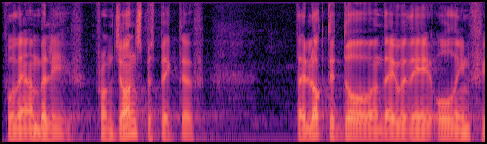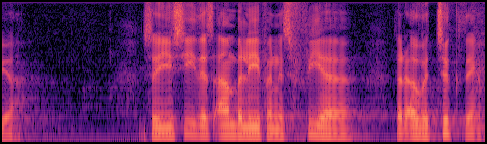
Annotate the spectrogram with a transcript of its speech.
for their unbelief. From John's perspective, they locked the door and they were there all in fear. So you see this unbelief and this fear that overtook them.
